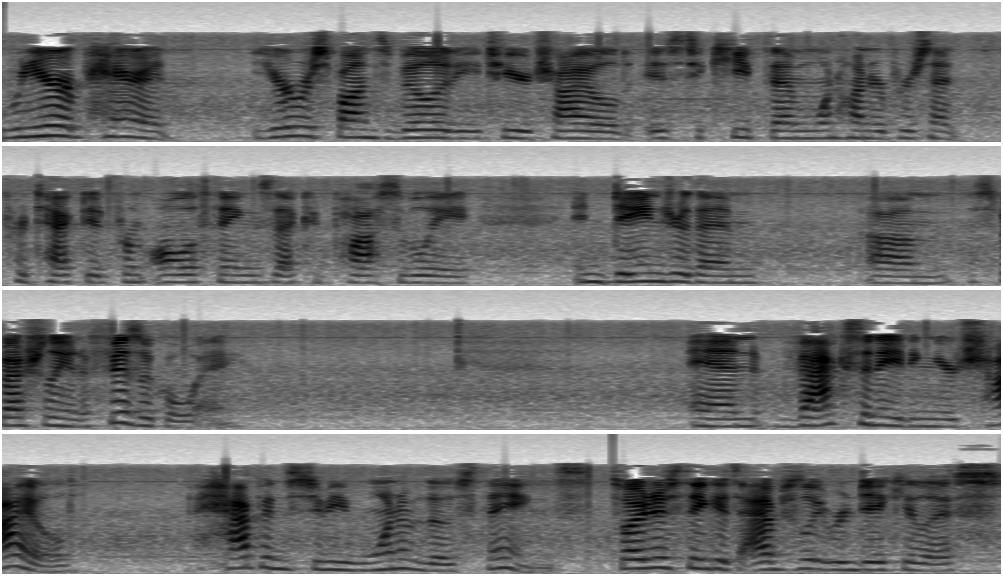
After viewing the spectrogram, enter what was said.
when you're a parent, your responsibility to your child is to keep them 100% protected from all the things that could possibly endanger them, um, especially in a physical way. And vaccinating your child happens to be one of those things. So I just think it's absolutely ridiculous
